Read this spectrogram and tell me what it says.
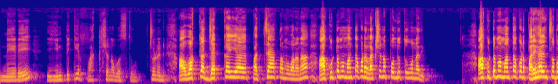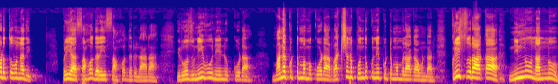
నేడే ఈ ఇంటికి రక్షణ వస్తువు చూడండి ఆ ఒక్క జక్కయ్య పశ్చాత్తాపం వలన ఆ కుటుంబం అంతా కూడా రక్షణ పొందుతూ ఉన్నది. ఆ కుటుంబం అంతా కూడా పరిహరించబడుతూ ఉన్నది. ప్రియ సహోదరి సహోదరులారా ఈరోజు నీవు నేను కూడా మన కుటుంబము కూడా రక్షణ పొందుకునే కుటుంబంలాగా ఉండాలి. క్రీస్తు రాక నిన్ను నన్ను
